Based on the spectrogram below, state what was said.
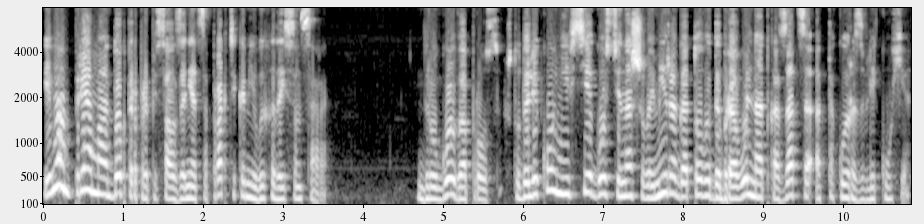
И вам прямо доктор прописал заняться практиками выхода из сансары. Другой вопрос, что далеко не все гости нашего мира готовы добровольно отказаться от такой развлекухи,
